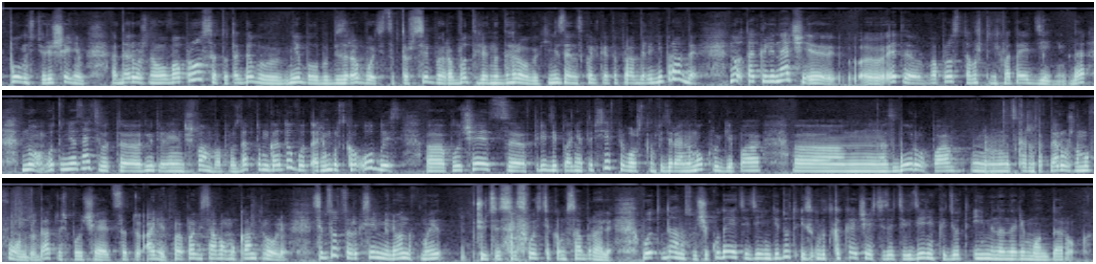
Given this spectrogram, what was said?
полностью решением дорожного вопроса, то тогда бы не было бы безработицы, потому что все бы работали на дорогах. Я не знаю, насколько это правда или неправда, но так или иначе, э, э, это вопрос того, что не хватает денег, да. Но вот у меня, знаете, вот, э, Дмитрий Леонидович, вам вопрос, да, в том году вот Оренбургская область, получается, впереди планеты всей в Приволжском федеральном округе по э, сбору по, скажем так, дорожному фонду, да, то есть получается, а нет, по, по весовому контролю. 747 миллионов мы чуть с хвостиком собрали. Вот в данном случае, куда эти деньги идут, и вот какая часть из этих денег идет именно на ремонт дорог?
